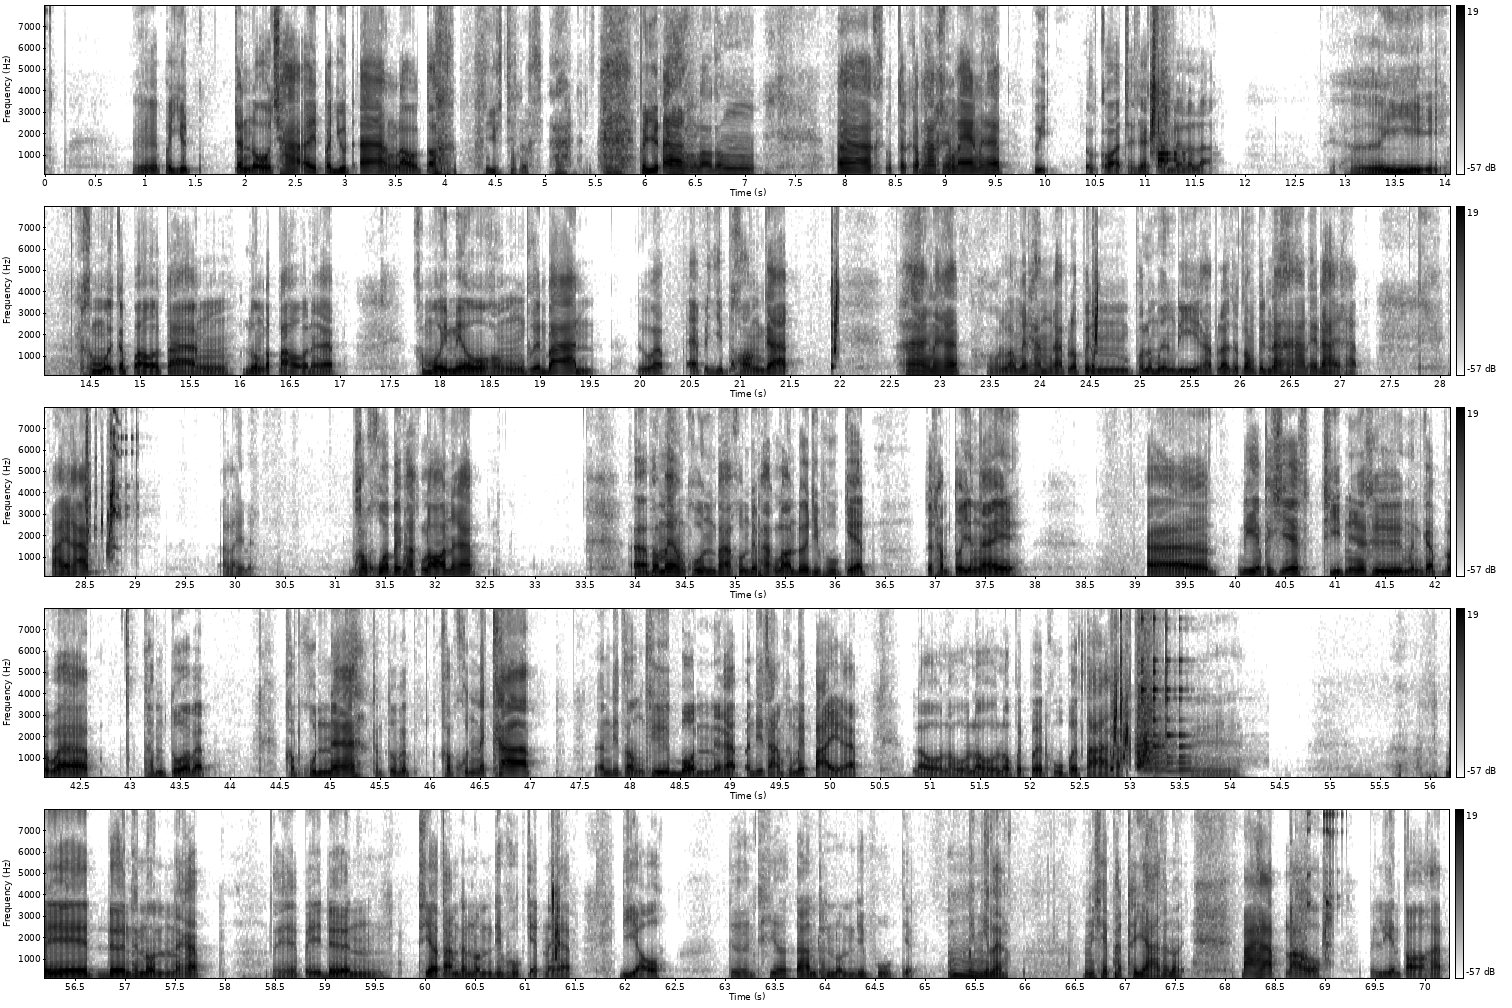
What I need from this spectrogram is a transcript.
เออประยุทธ์จันโอชา เอ้ยประยุทธ์อ้างเราต้องประยุทธ์จันโอชา ประยุทธ์อ้างของเราต้องอ่าสุขภาพแข็งแรงนะครับอุ้ยเราก็อาจจะจะกรรมได้แล้วล่ะเฮ้ยขโมยกระเป๋าตังลวงกระเป๋านะครับ ขโมยเมลของเพื่อนบ้าน หรือว่าแอบไปหยิบของจาก ห้างนะครับโอ้เราไม่ทำครับ เราเป็นพลเมืองดีครับ เราจะต้องเป็นทหารให้ได้ครับ ไปครับ อะไรเนี่ยครอบครัวไปพักร้อนนะครับเอ่อพ่อแม่ของคุณพาคุณไปพักร้อนด้วยที่ภูเก็ต จะทำตัวยังไงเอ่อ BFPS ทีมนี่ก็คือเหมือนกับแบบว่าทำตัวแบบขอบคุณนะทำตัวแบบขอบคุณนะครับ อันที่สองคือบ่นนะครับ อันที่สามคือไม่ไปครับ เราเราเราเราไปเปิดหูเปิดตาครับเออไปเดินถนนนะครับไปไปเดินเที่ยวตามถนนที่ภูเก็ตนะครับ เดี๋ยวเดินเที่ยวตามถนนที่ภูเก็ตอืมไม่มีอะไรหรอกไม่ใช่พัทยาซะหน่อยไปครับเราไปเรียนต่อครับ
